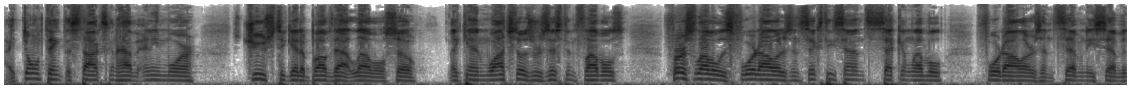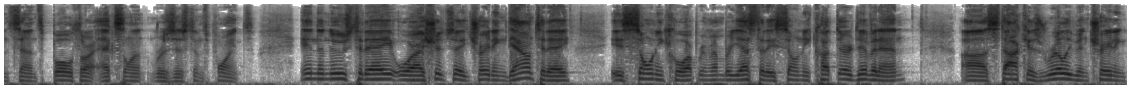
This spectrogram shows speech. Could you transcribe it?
I don't think the stock's going to have any more juice to get above that level. So again, watch those resistance levels. First level is $4.60. Second level, $4.77. Both are excellent resistance points. In the news today, or I should say trading down today, is Sony Corp. Remember yesterday Sony cut their dividend. Uh, stock has really been trading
